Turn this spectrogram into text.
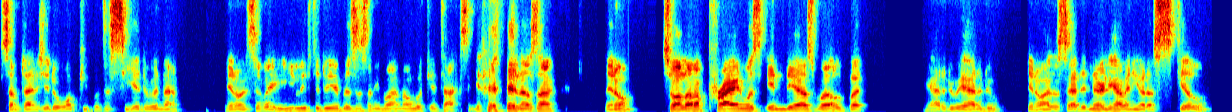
sometimes you don't want people to see you doing that. You know, it's a way you leave to do your business anymore, I'm not working taxi. and I was like, you know, so a lot of pride was in there as well, but you had to do what you had to do. You know, as I said, I didn't really have any other skill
